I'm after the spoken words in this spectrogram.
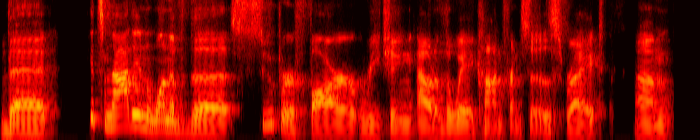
that it's not in one of the super far reaching out of the way conferences, right? Um,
